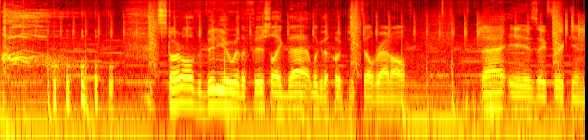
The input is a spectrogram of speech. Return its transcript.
Start off the video with a fish like that. Look at the hook just fell right off. That is a freaking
